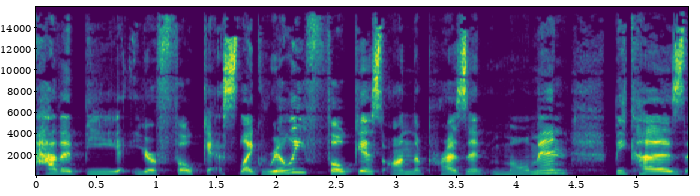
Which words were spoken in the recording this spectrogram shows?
have it be your focus like really focus on the present moment because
